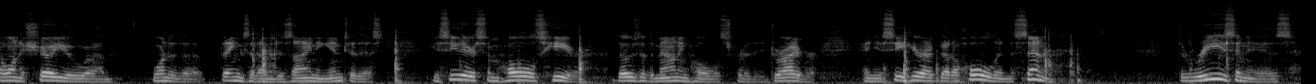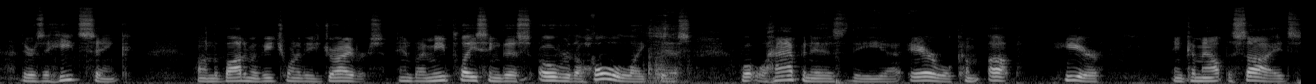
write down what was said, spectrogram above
I want to show you um, one of the things that I'm designing into this. You see there's some holes here. Those are the mounting holes for the driver. And you see here I've got a hole in the center. The reason is there's a heat sink on the bottom of each one of these drivers. And by me placing this over the hole like this, what will happen is the uh, air will come up here and come out the sides.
